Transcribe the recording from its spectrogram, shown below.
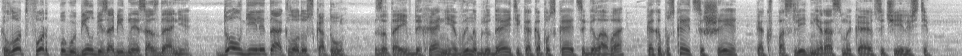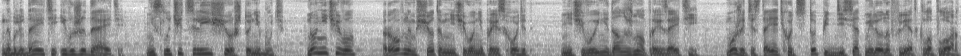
Клод Форд погубил безобидное создание. Долгие лета Клоду скоту. Затаив дыхание, вы наблюдаете, как опускается голова, как опускается шея, как в последний раз смыкаются челюсти. Наблюдаете и выжидаете, не случится ли еще что-нибудь. Но ничего, ровным счетом ничего не происходит. Ничего и не должно произойти – Можете стоять хоть 150 миллионов лет, Клод Лорд.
